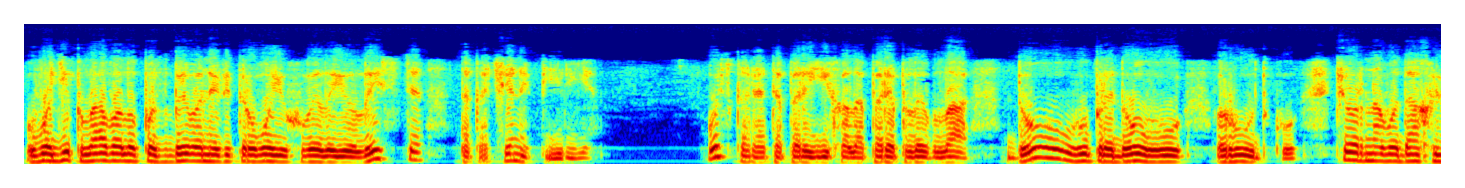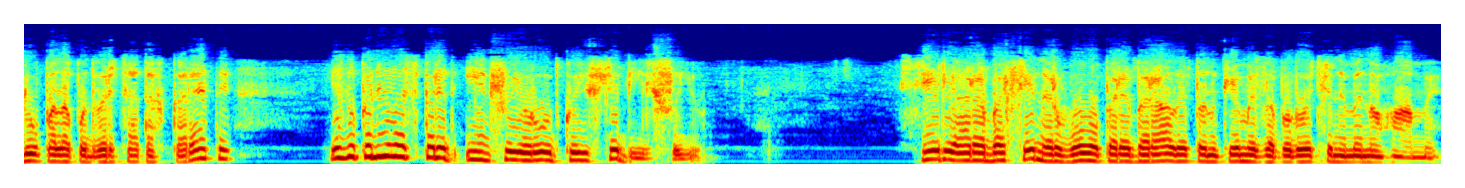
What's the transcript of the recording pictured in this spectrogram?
У воді плавало позбиване вітровою хвилею листя та качене пір'я. Ось карета переїхала, перепливла довгу придовгу рудку. Чорна вода хлюпала по дверцятах карети і зупинилась перед іншою рудкою ще більшою. Сірі арабаші нервово перебирали тонкими заболоченими ногами.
